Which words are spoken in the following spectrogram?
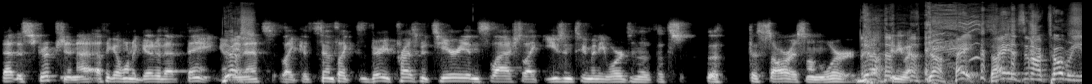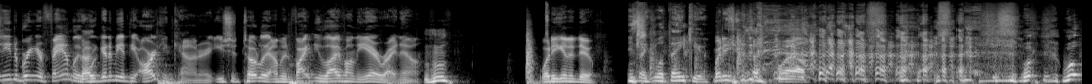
that description. I, I think I want to go to that thing. I Yes. mean, that's like it sounds like very Presbyterian slash like using too many words in the, the, the thesaurus on words. Yeah. Anyway. Yeah. Hey, hey, it's in October. You need to bring your family. We're going to be at the Ark Encounter. You should totally. I'm inviting you live on the air right now. Mm-hmm. What are you going to do? He's like, well, thank you. What are you going to do? Well, We'll, we'll,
